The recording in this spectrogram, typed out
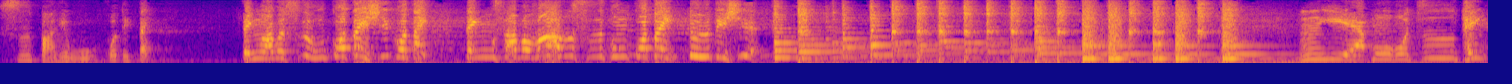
十八个五国的队，等那个四五国队、西国队，等啥个马是施工国队都得写。嗯，夜幕只听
